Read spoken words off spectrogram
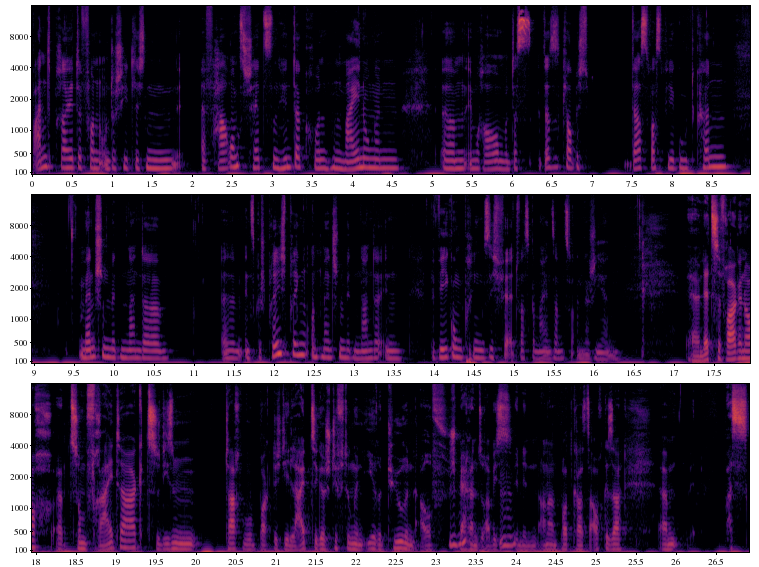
Bandbreite von unterschiedlichen Erfahrungsschätzen, Hintergründen, Meinungen ähm, im Raum. Und das, das ist, glaube ich, das, was wir gut können, Menschen miteinander äh, ins Gespräch bringen und Menschen miteinander in Bewegung bringen, sich für etwas gemeinsam zu engagieren. Äh, letzte Frage noch äh, zum Freitag, zu diesem Tag, wo praktisch die Leipziger Stiftungen ihre Türen aufsperren. Mhm. So habe ich es mhm. in den anderen Podcasts auch gesagt. Ähm, was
